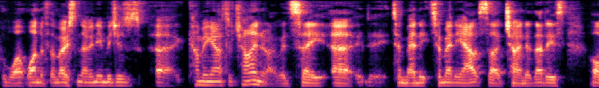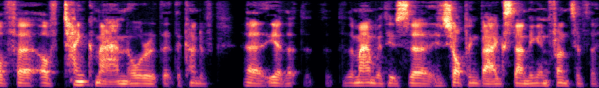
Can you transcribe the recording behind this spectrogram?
one of the most known images uh, coming out of China, I would say, uh, to many to many outside China, that is of uh, of Tank Man, or the, the kind of uh, yeah, the, the, man with his uh, his shopping bag standing in front of the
